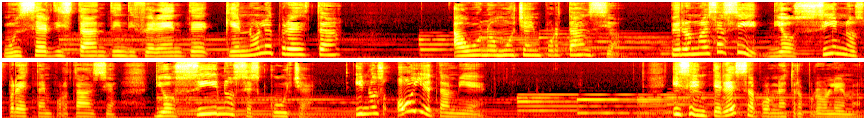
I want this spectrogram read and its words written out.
un ser distante, indiferente, que no le presta a uno mucha importancia. Pero no es así. Dios sí nos presta importancia. Dios sí nos escucha y nos oye también. Y se interesa por nuestro problema.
